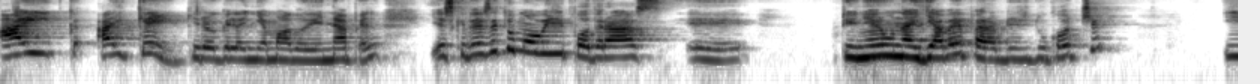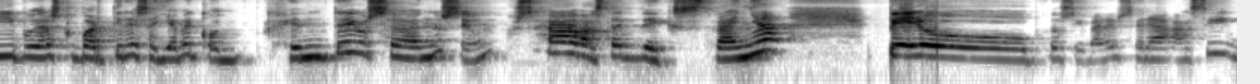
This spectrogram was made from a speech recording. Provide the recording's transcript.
iK, creo que lo han llamado en Apple. Y es que desde tu móvil podrás eh, tener una llave para abrir tu coche y podrás compartir esa llave con gente. O sea, no sé, una cosa bastante extraña. Pero, pero sí, ¿vale? Será así,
